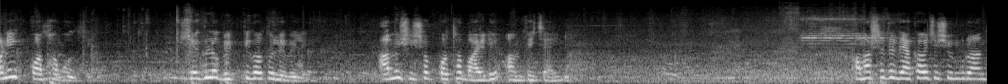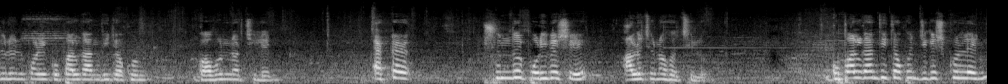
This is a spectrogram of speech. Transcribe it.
অনেক কথা বলতেন, সেগুলো ব্যক্তিগত লেভেলে। আমি সেসব কথা বাইরে আনতে চাই না। আমার সাথে দেখা হয়েছে সিঙ্গুর আন্দোলনের পরে গোপাল গান্ধী যখন গভর্নর ছিলেন। একটা সুন্দর পরিবেশে আলোচনা হচ্ছিল। গোপাল গান্ধী তখন জিজ্ঞেস করলেন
